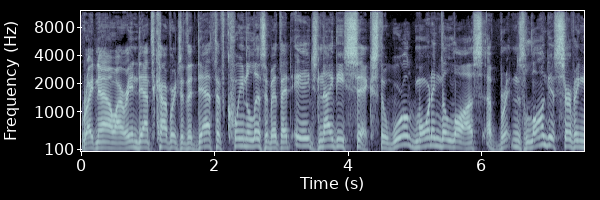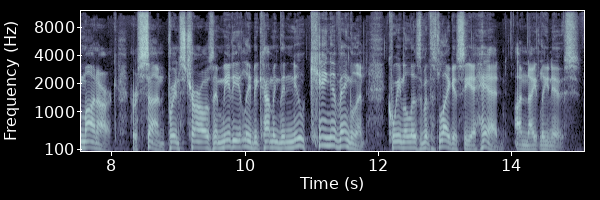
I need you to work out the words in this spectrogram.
Right now, our in-depth coverage of the death of Queen Elizabeth at age 96, the world mourning the loss of Britain's longest-serving monarch, her son, Prince Charles, immediately becoming the new King of England. Queen Elizabeth's legacy ahead on Nightly News.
